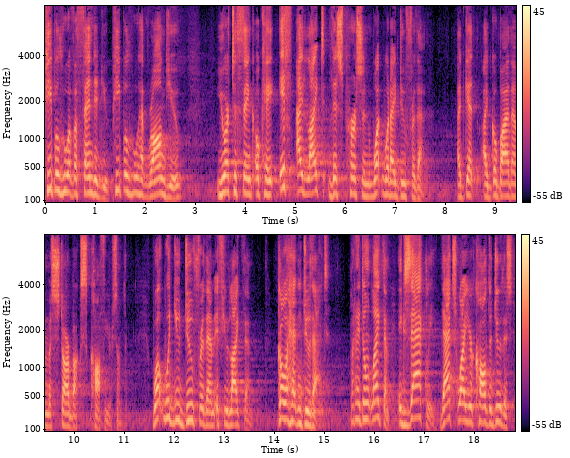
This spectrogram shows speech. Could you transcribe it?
People who have offended you, people who have wronged you, you are to think, okay, if I liked this person, what would I do for them? I'd get, I'd go buy them a Starbucks coffee or something. What would you do for them if you like them? Go ahead and do that. But I don't like them. Exactly. That's why you're called to do this.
